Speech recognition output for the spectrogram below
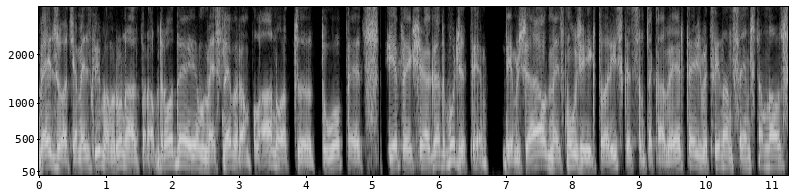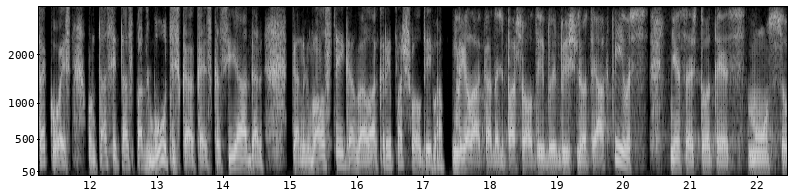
Beidzot, ja mēs gribam runāt par apdraudējumu, mēs nevaram plānot to pēc iepriekšējā gada budžetiem. Diemžēl mēs mūžīgi to risku esam vērtējuši, bet finansējums tam nav sekojis. Un tas ir tas pats būtiskākais, kas jādara gan valstī, gan vēlāk arī pašvaldībām. Lielākā daļa pašvaldību ir bijuši ļoti aktīvas, iesaistoties mūsu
